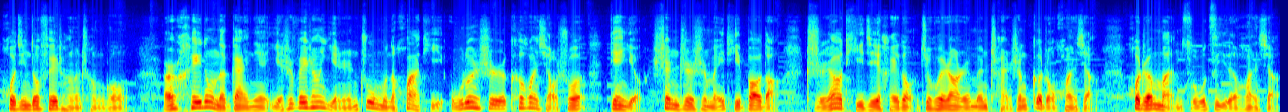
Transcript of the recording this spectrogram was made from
霍金都非常的成功。而黑洞的概念也是非常引人注目的话题，无论是科幻小说、电影，甚至是媒体报道，只要提及黑洞，就会让人们产生各种幻想，或者满足自己的幻想。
